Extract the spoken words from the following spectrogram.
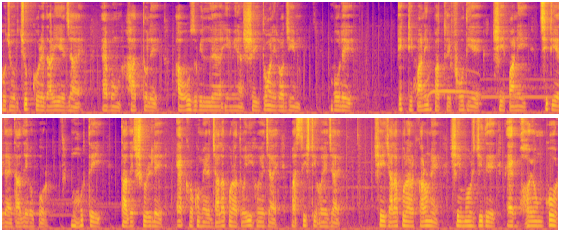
হুজুর চুপ করে দাঁড়িয়ে যায় এবং হাত তোলে আউজুবিল্লাহিমিনা সেই তোয়ানি রজিম। বলে একটি পানির পাত্রে ফু দিয়ে সেই পানি ছিটিয়ে দেয় তাদের ওপর মুহূর্তেই তাদের শরীরে এক রকমের জ্বালাপোড়া তৈরি হয়ে যায় বা সৃষ্টি হয়ে যায়। সেই জ্বালাপোড়ার কারণে সেই মসজিদে এক ভয়ঙ্কর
